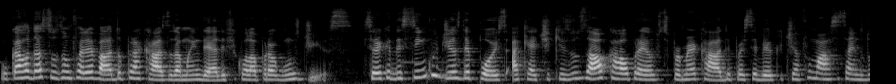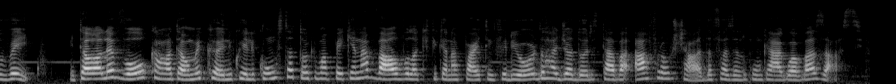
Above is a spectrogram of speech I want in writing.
O carro da Susan foi levado para a casa da mãe dela e ficou lá por alguns dias. Cerca de cinco dias depois, a Cat quis usar o carro para ir ao supermercado e percebeu que tinha fumaça saindo do veículo. Então ela levou o carro até o mecânico e ele constatou que uma pequena válvula que fica na parte inferior do radiador estava afrouxada, fazendo com que a água vazasse.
